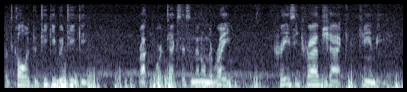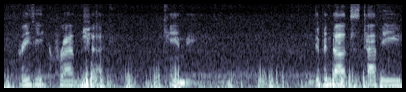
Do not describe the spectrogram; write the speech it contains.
Let's call it the Tiki Boutique. Rockport, Texas. And then on the right, Crazy Crab Shack Candy. Crazy Crab Shack Candy. Dippin' Dots, Taffy,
